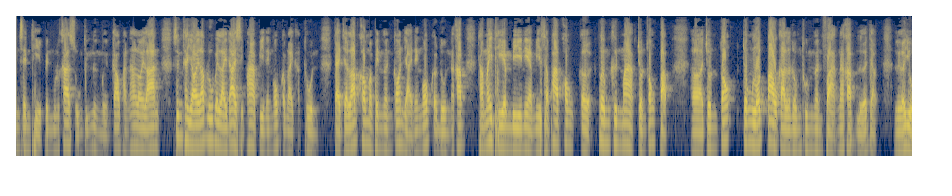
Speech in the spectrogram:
Incentive เป็นมูลค่าสูงถึง 19,500 ล้าน ซึ่งทยอยรับรู้เป็นรายได้ 15 ปีในงบกำไรขาดทุน แต่จะรับเข้ามาเป็นเงินก้อนใหญ่ในงบกระดุลนะครับทำให้ TMB เนี่ยมีสภาพคล่องเกิดเพิ่มขึ้นมากจนต้องปรับจนต้อง จงลดเป้าการระดมทุนเงินฝากนะครับเหลือจากเหลืออยู่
